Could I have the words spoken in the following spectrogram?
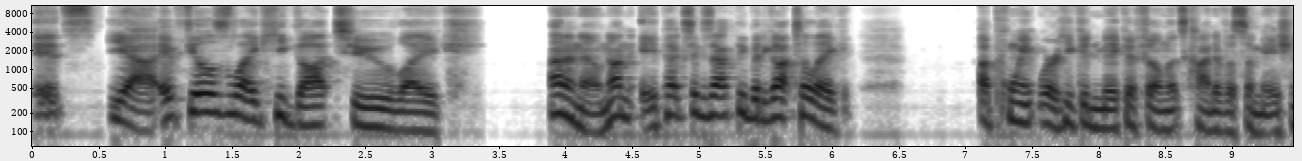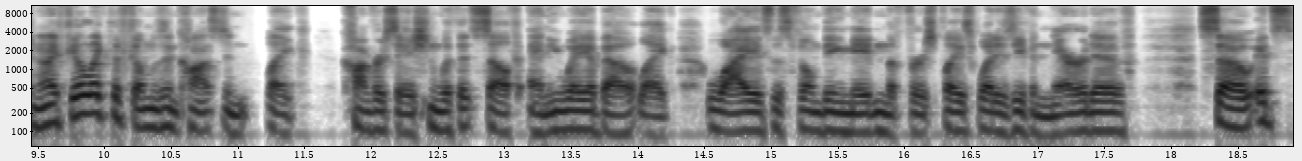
it's yeah it feels like he got to like i don't know not an apex exactly but he got to like a point where he could make a film that's kind of a summation. And i feel like the film is in constant like conversation with itself anyway about like why is this film being made in the first place? What is even narrative? So it's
